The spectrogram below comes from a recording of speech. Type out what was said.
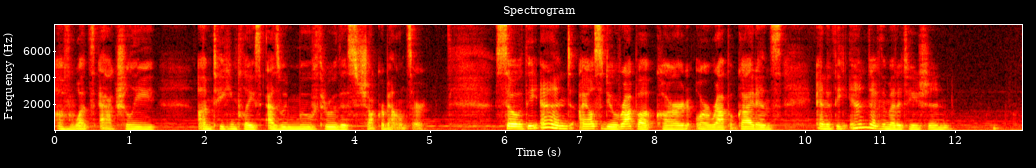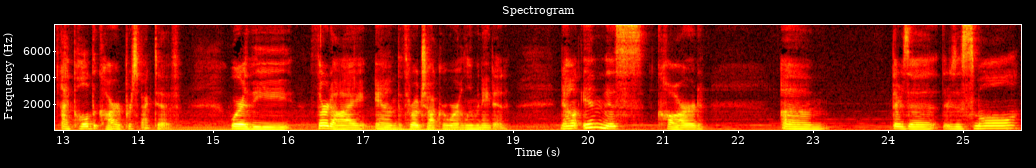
of what's actually um, taking place as we move through this chakra balancer. So at the end, I also do a wrap up card or a wrap up guidance, and at the end of the meditation, I pulled the card perspective, where the third eye and the throat chakra were illuminated. Now in this card, um, there's a there's a small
